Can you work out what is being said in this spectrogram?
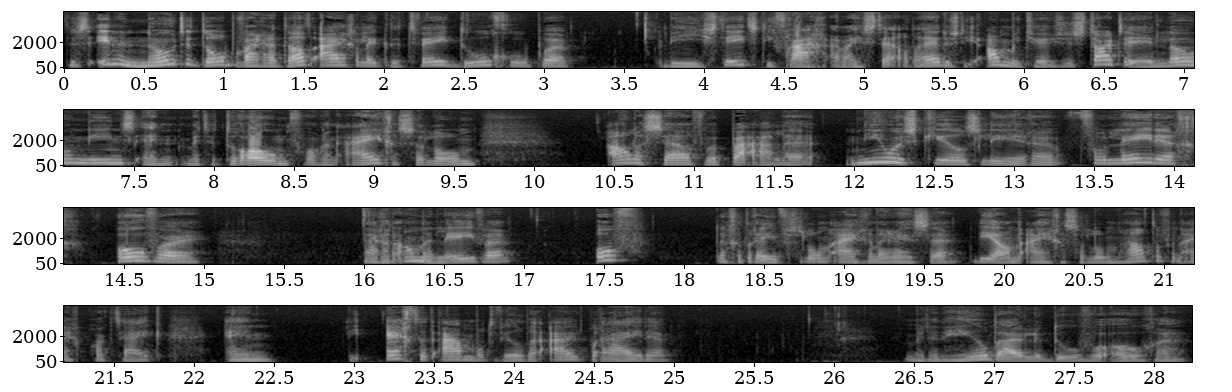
Dus in een notendop waren dat eigenlijk de twee doelgroepen die steeds die vraag aan mij stelden. Hè? Dus die ambitieuze starten in loondienst en met de droom voor een eigen salon. Alles zelf bepalen, nieuwe skills leren, volledig over naar een ander leven. Of de gedreven salon-eigenaresse die al een eigen salon had of een eigen praktijk en die echt het aanbod wilde uitbreiden. Met een heel duidelijk doel voor ogen.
